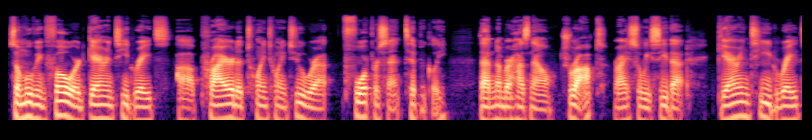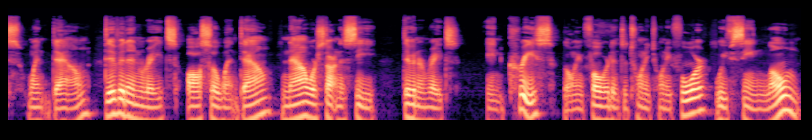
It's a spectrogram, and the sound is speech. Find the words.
So moving forward, guaranteed rates uh, prior to 2022 were at 4% typically that number has now dropped, right? So we see that guaranteed rates went down, dividend rates also went down. Now we're starting to see dividend rates increase going forward into 2024. We've seen loan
